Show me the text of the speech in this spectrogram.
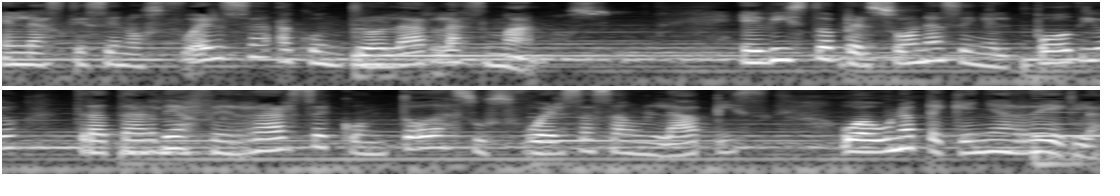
en las que se nos fuerza a controlar las manos. He visto a personas en el podio tratar de aferrarse con todas sus fuerzas a un lápiz o a una pequeña regla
